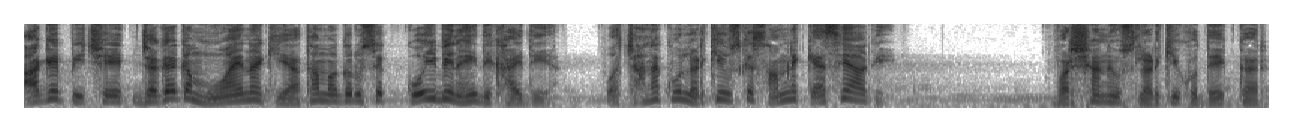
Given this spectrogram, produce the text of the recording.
आगे पीछे जगह का मुआयना किया था, मगर उसे कोई भी नहीं दिखाई दिया। वो अचानक वो लड़की उसके सामने कैसे आ गई? वर्षा ने उस लड़की को देखकर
